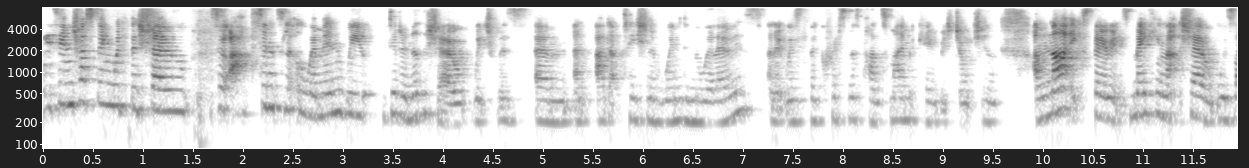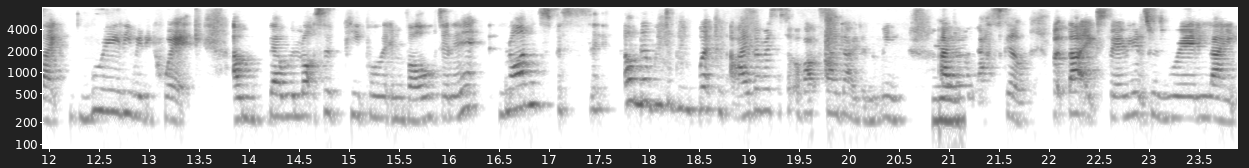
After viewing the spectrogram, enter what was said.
It's interesting with the show. So after since Little Women, we did another show which was um, an adaptation of Wind in the Willows, and it was the Christmas pantomime at Cambridge Junction. And that experience, making that show, was like really, really quick. And there were lots of people involved in it. Non-specific. Oh no, we did. We worked with Ivor as a sort of outside eye, didn't we? Yeah. Ivor Gaskell. But that experience was really like.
